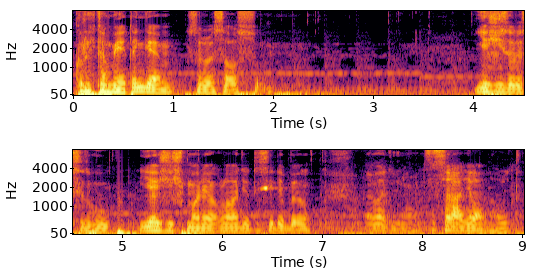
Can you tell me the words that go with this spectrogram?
Kolik tam je ten game? 198. Ježíš za 10 hub. Ježíš Maria, Vláďo, ty jsi debil. Nevadí, no. Co se dá dělat, hold.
